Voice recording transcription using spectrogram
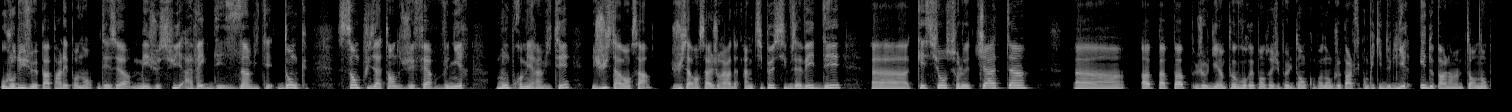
Aujourd'hui, je ne vais pas parler pendant des heures, mais je suis avec des invités. Donc, sans plus attendre, je vais faire venir mon premier invité. Juste avant ça, juste avant ça, je regarde un petit peu si vous avez des euh, questions sur le chat. Euh, hop, hop, hop, je dis un peu vos réponses. J'ai pas eu le temps pendant que je parle. C'est compliqué de lire et de parler en même temps. Donc,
